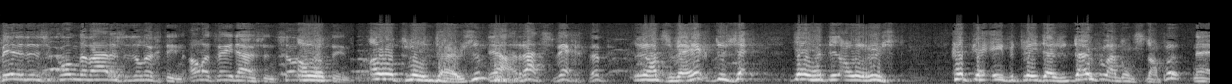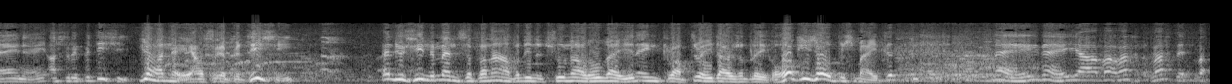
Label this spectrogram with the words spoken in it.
Binnen de seconde waren ze de lucht in. Alle 2000, zo de Alle, lucht in. alle 2000? Ja, rats, weg. Hup. Rats weg, dus jij, jij hebt in alle rust... Heb jij even 2000 duiven laten ontsnappen? Nee, nee, als repetitie. Ja, nee, als repetitie. En nu zien de mensen vanavond in het journaal hoe wij in één klap 2000 lege hokjes opensmijten. Nee, nee, ja, wa- wacht, wacht. eh, wa-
